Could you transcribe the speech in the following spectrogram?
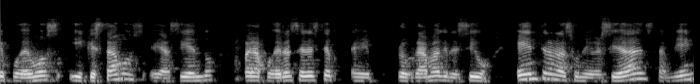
que podemos y que estamos eh, haciendo para poder hacer este eh, programa agresivo. Entran las universidades también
